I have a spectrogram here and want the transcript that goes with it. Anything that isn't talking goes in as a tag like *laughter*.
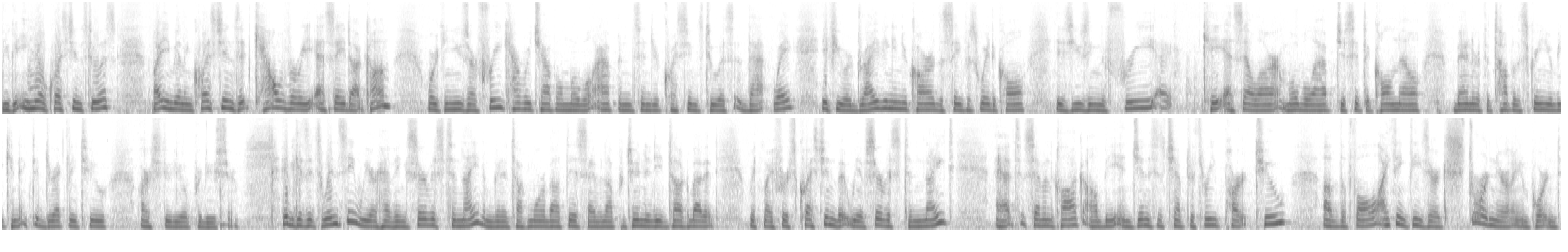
You can email questions to us by emailing questions at calvarysa.com, or you can use our free Calvary Chapel mobile app and send your questions to us that way. If you are driving in your car, the safest way to call is using the free uh, KSLR mobile app. Just hit the call now banner at the top of the screen. You'll be connected directly to our studio producer. Hey, because it's Wednesday, we are having service tonight. I'm going to talk more about this. I have an opportunity to talk about it with my first question, but we have service tonight at 7 o'clock. I'll be in Genesis chapter 3, part 2 of the fall. I think these are extraordinarily important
